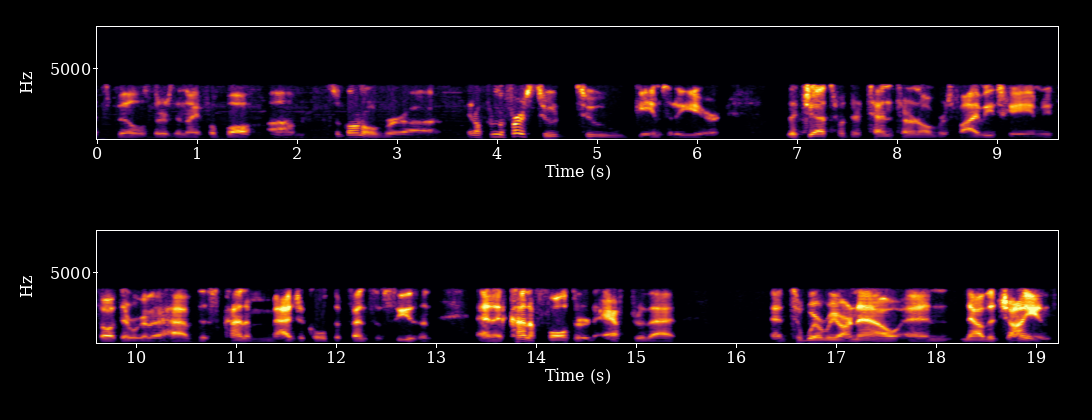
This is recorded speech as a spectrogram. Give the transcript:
Jets Bills Thursday night football. Um, so going over, uh, you know, from the first two two games of the year, the Jets with their ten turnovers, five each game, you thought they were going to have this kind of magical defensive season, and it kind of faltered after that, and to where we are now. And now the Giants,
